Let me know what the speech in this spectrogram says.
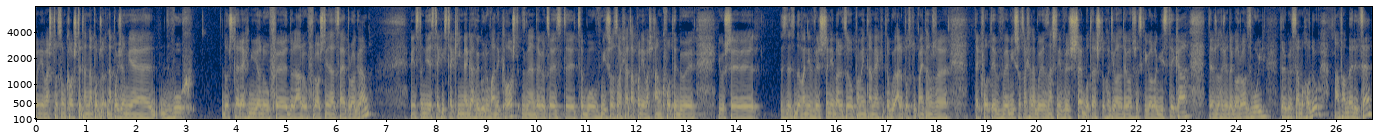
ponieważ to są koszty tam na, na poziomie 2 do 4 milionów e, dolarów rocznie za cały program. Więc to nie jest jakiś taki mega wygórowany koszt względem tego, co, jest, e, co było w Mistrzostwach Świata, ponieważ tam kwoty były już e, zdecydowanie wyższe. Nie bardzo pamiętam, jakie to były, ale po prostu pamiętam, że te kwoty w Mistrzostwach Świata były znacznie wyższe, bo też tu chodziło do tego wszystkiego logistyka, też dochodzi do tego rozwój tego samochodu, a w Ameryce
